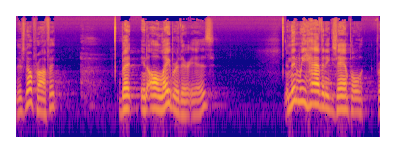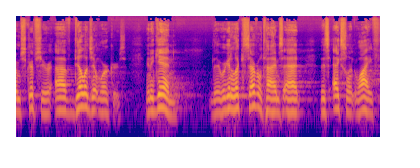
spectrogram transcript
There's no profit, but in all labor there is. And then we have an example from Scripture of diligent workers. And again, we're going to look several times at this excellent wife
